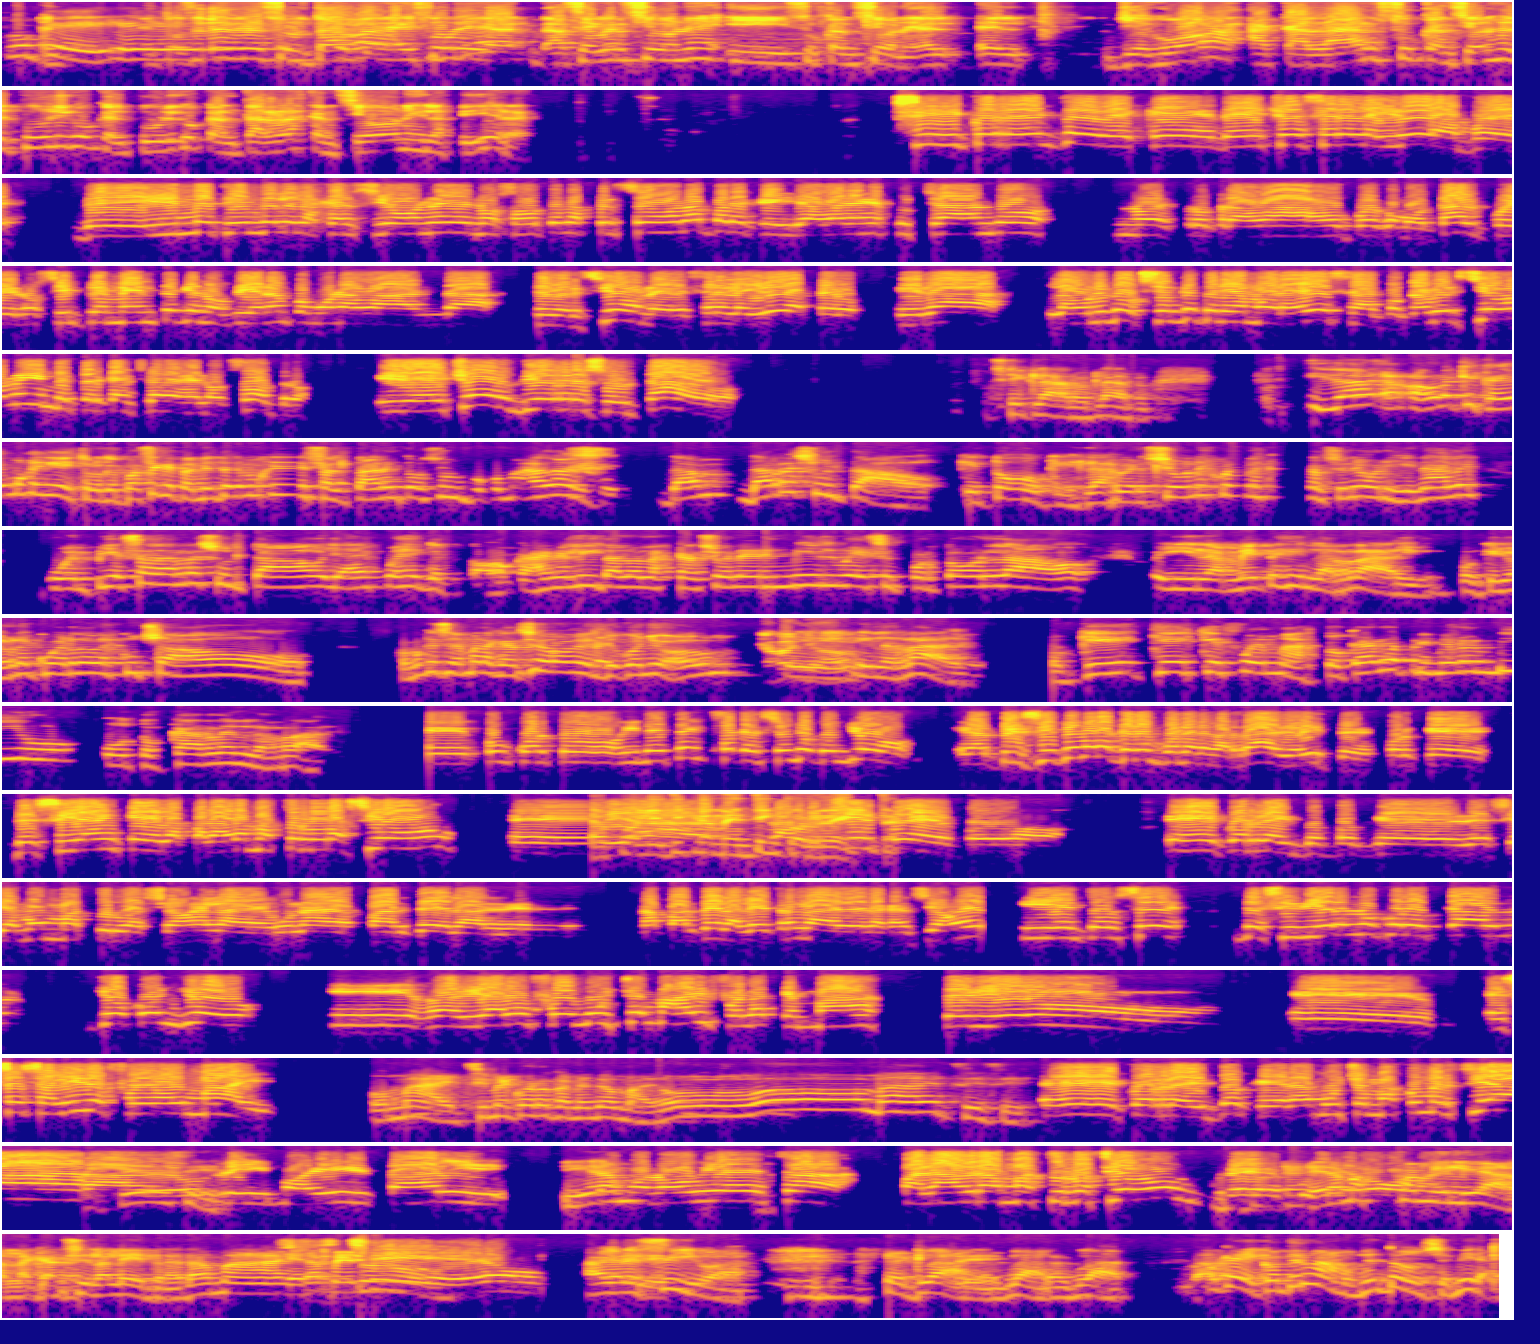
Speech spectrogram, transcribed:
Ok. Entonces eh, le resultaba eso de hacer versiones y sus canciones. Él, él llegó a, a calar sus canciones al público, que el público cantara las canciones y las pidiera. Sí, correcto, de que de hecho esa era la idea, pues, de ir metiéndole las canciones nosotros las personas para que ya vayan escuchando nuestro trabajo, pues como tal, pues no simplemente que nos vieran como una banda de versiones, esa era la idea, pero era la única opción que teníamos era esa, tocar versiones y meter canciones de nosotros. Y de hecho dio resultado. Sí, claro, claro. Y da, ahora que caemos en esto, lo que pasa es que también tenemos que saltar entonces un poco más adelante. ¿Da, da resultado que toques las versiones con las canciones originales o empieza a dar resultado ya después de que tocas en el ítalo las canciones mil veces por todos lados y las metes en la radio? Porque yo recuerdo haber escuchado, ¿cómo que se llama la canción? El Yo con Yo, eh, en la radio. ¿Qué, qué, ¿Qué fue más? ¿Tocarla primero en vivo o tocarla en la radio? Eh, con Cuarto Jinete, esa canción yo con yo, eh, al principio no la querían poner en la radio, ¿viste? Porque decían que la palabra masturbación... Eh, Era políticamente incorrecta. pero- eh, correcto, porque decíamos masturbación en, la, en una parte de la de- una parte de la letra la, de la canción y entonces decidieron no colocar yo con yo y radiaron fue mucho más y fue la que más le dieron eh, esa salida fue Oh My Oh My, sí me acuerdo también de Oh My. Oh, oh My, sí, sí. Eh, correcto, que era mucho más comercial, Sí, de sí. un ritmo ahí y tal, y, Y era, como no había esa palabra masturbación, le era más pusieron- familiar la canción, la letra, era más, era menos Sí, era un- agresiva. claro, Sí. claro, claro. Ok, continuamos. Entonces, mira,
